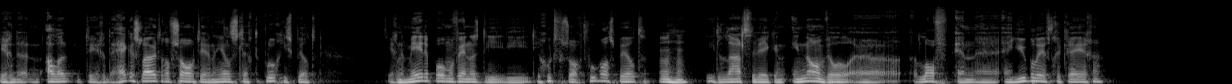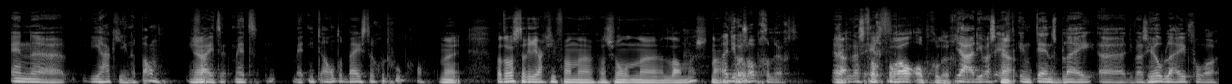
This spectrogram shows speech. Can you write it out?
tegen, de, alle, tegen de hekkensluiter of zo, tegen een heel slechte ploeg. Je speelt tegen een mede-promovendus die, die, die goed verzorgd voetbal speelt Mhm. die de laatste weken enorm veel eh, lof en, eh, en jubel heeft gekregen. En eh, die hak je in de pan. In Ja. feite, met, met niet al te bijster goed voetbal. Nee. Wat was de reactie van, van John Lammers? Nou, die was opgelucht. Ja, Ja, die was echt, vooral opgelucht. ja, die was echt Ja. intens blij. Die was heel blij voor,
